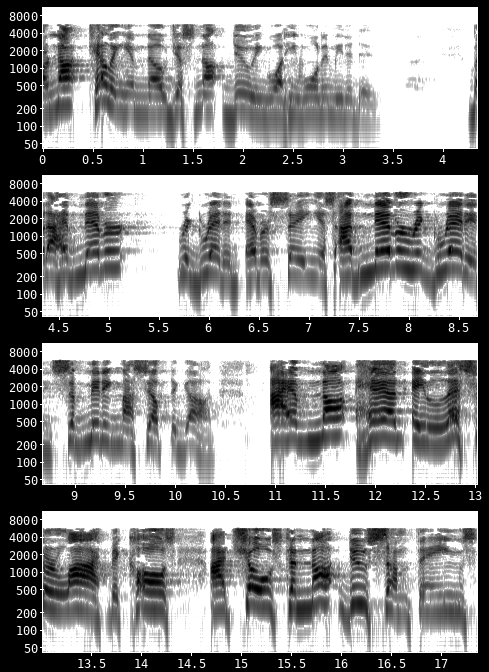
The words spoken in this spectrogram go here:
or not telling him no, just not doing what he wanted me to do. But I have never regretted ever saying yes. I've never regretted submitting myself to God. I have not had a lesser life because I chose to not do some things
